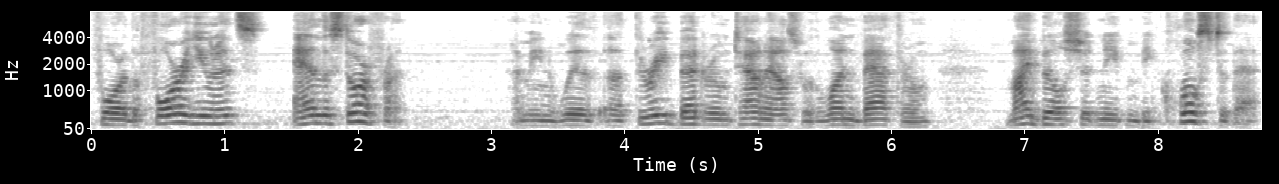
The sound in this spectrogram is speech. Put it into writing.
for the four units and the storefront. I mean, with a three-bedroom townhouse with one bathroom, my bill shouldn't even be close to that,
